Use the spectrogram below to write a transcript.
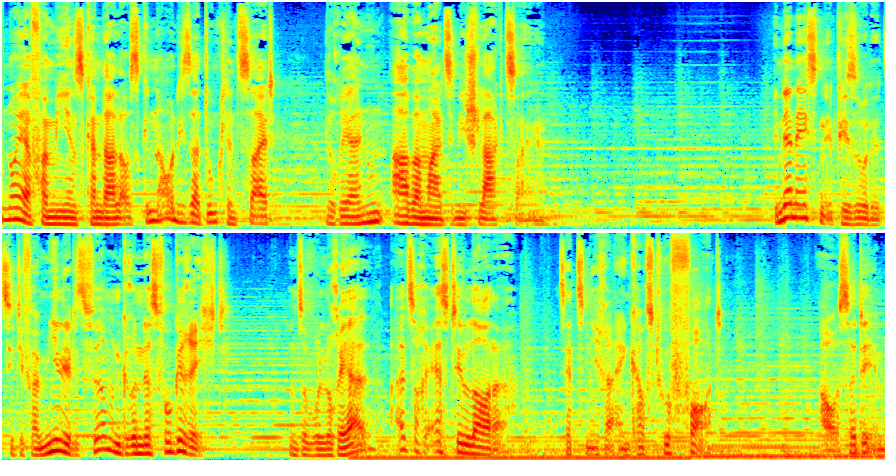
neuer Familienskandal aus genau dieser dunklen Zeit L'Oreal nun abermals in die Schlagzeilen. In der nächsten Episode zieht die Familie des Firmengründers vor Gericht und sowohl L'Oreal als auch Estee Lauder setzen ihre Einkaufstour fort. Außerdem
